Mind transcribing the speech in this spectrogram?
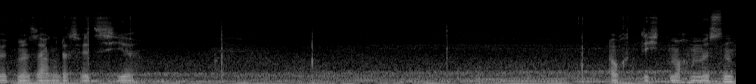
Würde mal sagen, dass wir jetzt hier auch dicht machen müssen.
